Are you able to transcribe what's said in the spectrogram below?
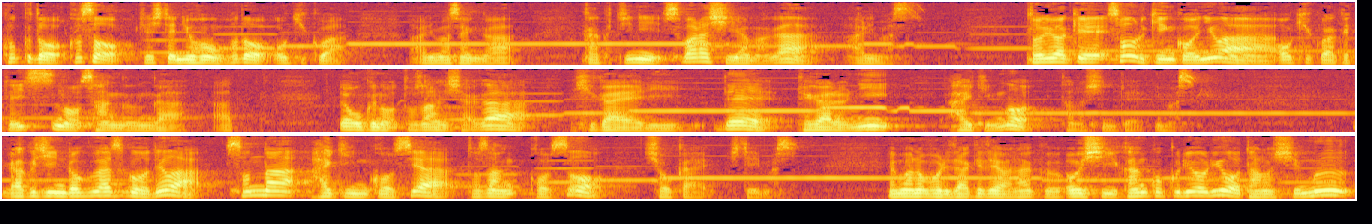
国土こそ決して日本ほど大きくはありませんが各地に素晴らしい山があります。とりわけソウル近郊には大きく分けて5つの山群があって多くの登山者が日帰りで手軽にハイキングを楽しんでいます。学人6月号ではそんなハイキングコースや登山コースを紹介しています。山登りだけではなく美味しい韓国料理を楽しむ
